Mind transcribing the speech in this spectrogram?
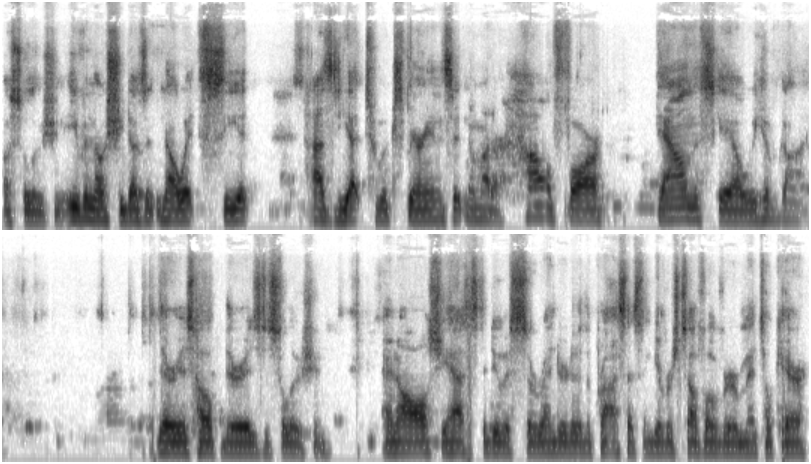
a solution, even though she doesn't know it, see it, has yet to experience it, no matter how far down the scale we have gone. There is hope, there is a solution. And all she has to do is surrender to the process and give herself over mental care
